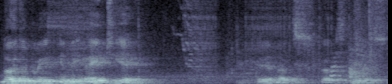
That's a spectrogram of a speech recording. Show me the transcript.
notably in the ATA. Okay, and that's, that's the essence.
